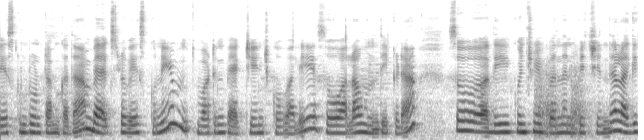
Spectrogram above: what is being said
వేసుకుంటూ ఉంటాం కదా బ్యాగ్స్లో వేసుకుని వాటిని ప్యాక్ చేయించుకోవాలి. సో అలా ఉంది ఇక్కడ. సో అది కొంచెం ఇబ్బంది అనిపించింది. అలాగే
